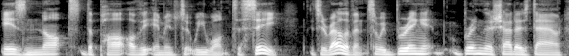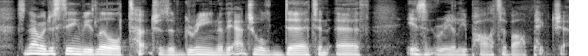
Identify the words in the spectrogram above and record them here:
is not the part of the image that we want to see. It's irrelevant. So we bring it, bring the shadows down. So now we're just seeing these little touches of green where the actual dirt and earth isn't really part of our picture.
